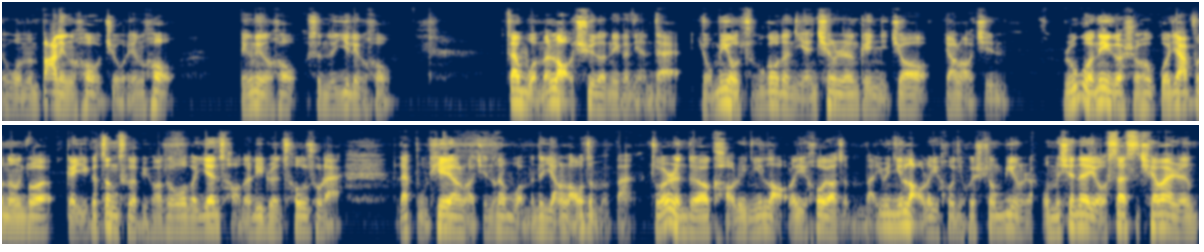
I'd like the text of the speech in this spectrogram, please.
我们八零后、九零后、零零后，甚至一零后，在我们老去的那个年代，有没有足够的年轻人给你交养老金？如果那个时候国家不能说给一个政策，比方说我把烟草的利润抽出来，来补贴养老金，那我们的养老怎么办？所有人都要考虑你老了以后要怎么办，因为你老了以后你会生病，是吧？我们现在有三四千万人。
